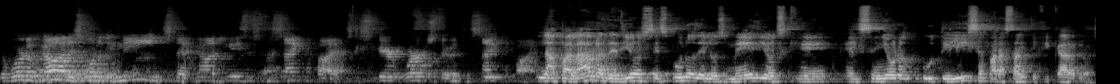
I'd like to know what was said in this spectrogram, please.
The Word of God is one of the means that God uses to sanctify us. The Spirit works through it to sanctify us. La palabra de Dios es uno de los medios que el Señor utiliza para santificarnos.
